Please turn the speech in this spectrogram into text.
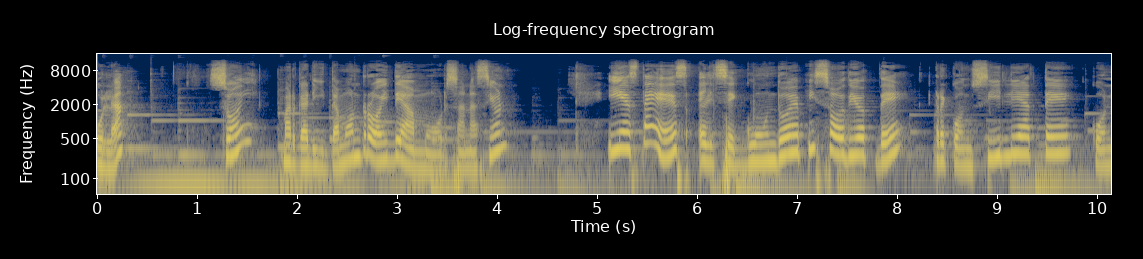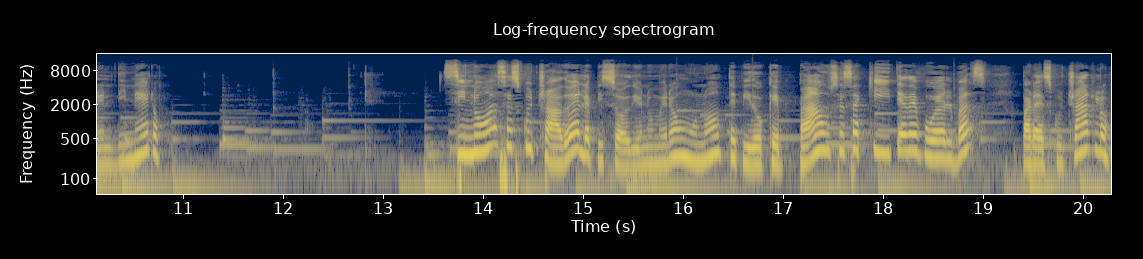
Hola, soy Margarita Monroy de Amor Sanación y este es el segundo episodio de Reconcíliate con el dinero. Si no has escuchado el episodio número uno, te pido que pauses aquí y te devuelvas para escucharlo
